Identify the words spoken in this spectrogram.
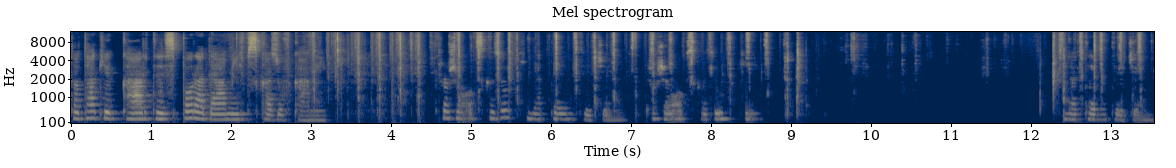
To takie karty z poradami, wskazówkami. Proszę o wskazówki na ten tydzień. Proszę o wskazówki na ten tydzień.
